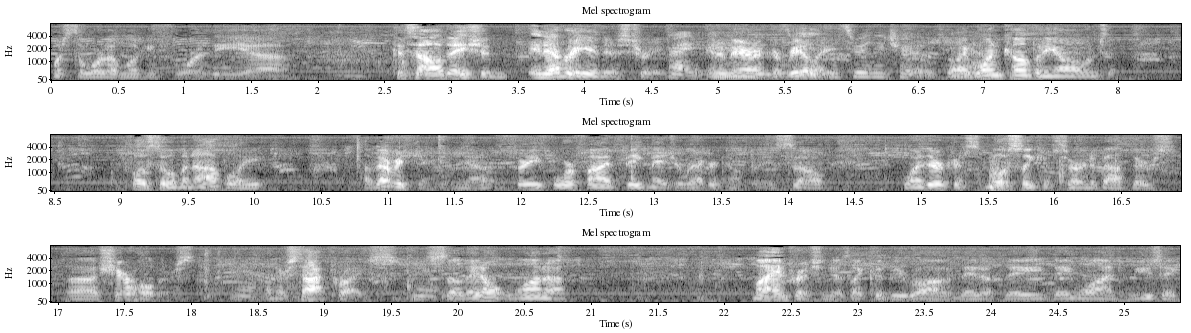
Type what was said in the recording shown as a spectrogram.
what's the word I'm looking for? The uh, consolidation in every industry Right. in America, really. It's really true. So, like, yeah. one company owns close to a monopoly of everything, you know, three, four, five big major record companies. So, what they're cons- mostly concerned about their uh, shareholders Yeah. and their stock price. Yeah. So, they don't want to. My impression is, I could be wrong. They don't. They they want music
